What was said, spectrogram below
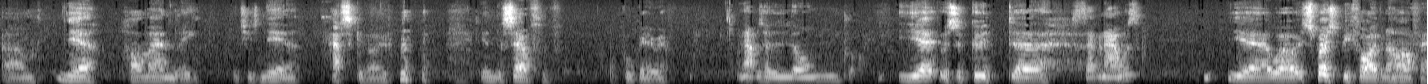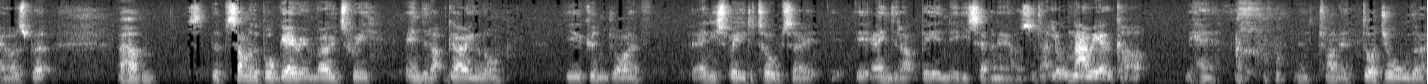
Um, near Harmanli, which is near Haskovo, in the south of Bulgaria. And that was a long drive. Yeah, it was a good. Uh, Seven hours. yeah, well, it's supposed to be five and a half hours, but um, the, some of the Bulgarian roads we ended up going along, you couldn't drive any speed at all, so it, it ended up being nearly seven hours. That little Mario Kart. Yeah, Yeah, trying to dodge all the,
